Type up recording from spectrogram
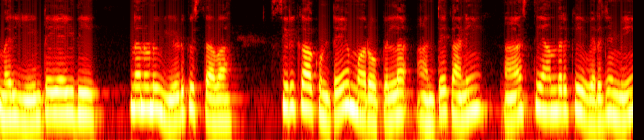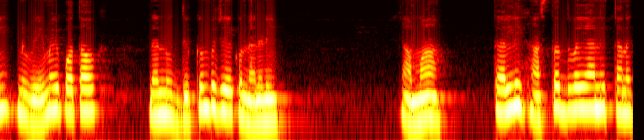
మరి ఏంటయ్యా ఇది? నన్ను నువ్వు ఏడిపిస్తావా? సిరి కాకుంటే మరో పిల్ల అంతేకాని ఆస్తి అందరికీ విరజమ్మి నువ్వేమైపోతావు? నన్ను దిక్కింపజేయకు నలిని అమ్మా తల్లి హస్తద్వయాన్ని తన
